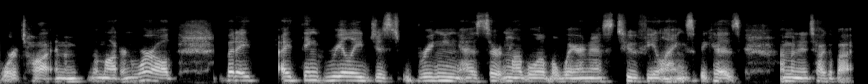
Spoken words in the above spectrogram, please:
we're taught in the modern world but i I think really just bringing a certain level of awareness to feelings because I'm going to talk about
